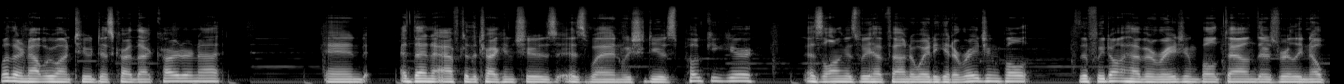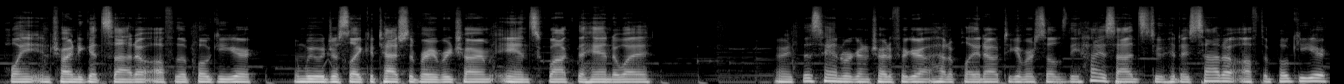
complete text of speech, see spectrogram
whether or not we want to discard that card or not. And, and then after the trekking shoes is when we should use Pokegear as long as we have found a way to get a Raging Bolt. Because if we don't have a Raging Bolt down, there's really no point in trying to get Sada off of the Pokegear. And we would just like attach the Bravery Charm and squawk the hand away. Alright, this hand we're going to try to figure out how to play it out to give ourselves the highest odds to hit a Sada off the Pokegear.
